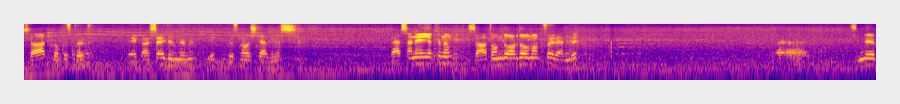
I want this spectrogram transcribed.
Saat 9.40. YKS günlüğümün ilk videosuna hoş geldiniz. Dershaneye yakınım. Saat 10'da orada olmak söylendi. Ee, şimdi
